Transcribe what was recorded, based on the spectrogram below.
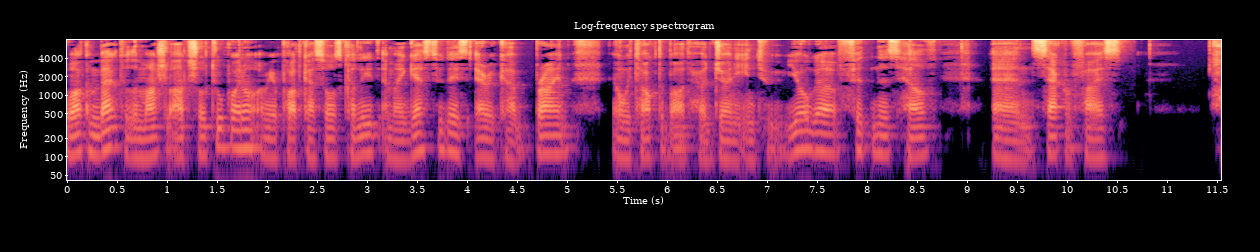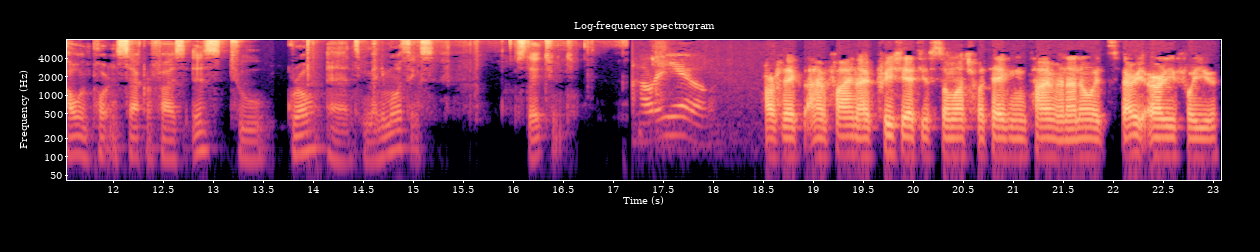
Welcome back to the Martial Arts Show 2.0. I'm your podcast host Khalid, and my guest today is Ericka Brian, and we talked about her journey into yoga, fitness, health, and sacrifice, how important sacrifice is to grow, and many more things. Stay tuned. How are you? Perfect. I'm fine. I appreciate you so much for taking time, and I know it's very early for you.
